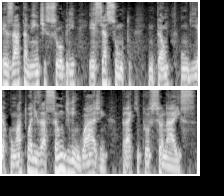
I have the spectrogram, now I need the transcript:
exatamente sobre esse assunto. Então, um guia com atualização de linguagem para que profissionais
